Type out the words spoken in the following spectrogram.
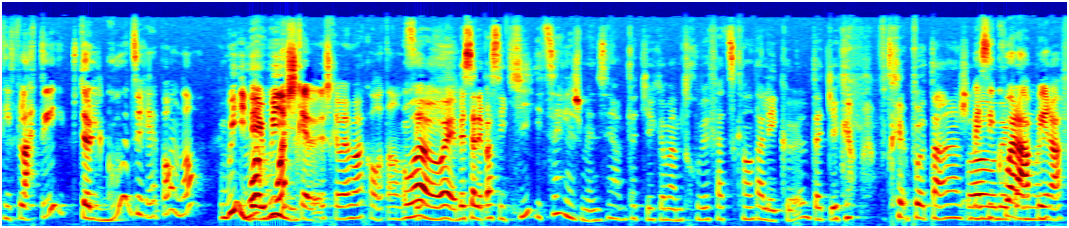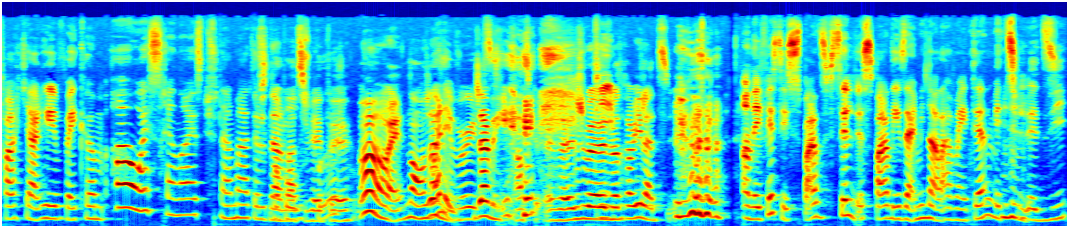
t'es flattée, puis t'as le goût d'y répondre, non? Oui, moi, ben oui. moi je, serais, je serais vraiment contente. tu sais. Ouais, ouais, ben ça dépend c'est qui? Et tu sais, je me dis, ah, peut-être que comme elle me trouvait fatigante à l'école, peut-être que comme elle voudrait pas tant, genre... Mais c'est quoi la pire affaire qui arrive? Ben, comme, ah ouais, ce serait nice, puis finalement, elle te le Finalement, propose tu pas. pas. Ouais, ouais, non, tu j'avoue. sais. En tout cas, je, je vais, Puis- je vais travailler là-dessus. En effet, c'est super difficile de se faire des amis dans la vingtaine, mais tu Mhm. l'as dit,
